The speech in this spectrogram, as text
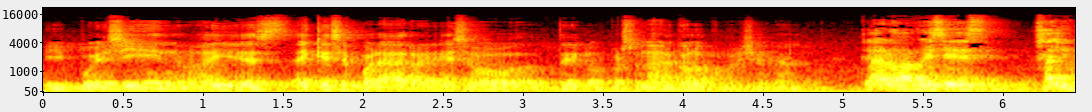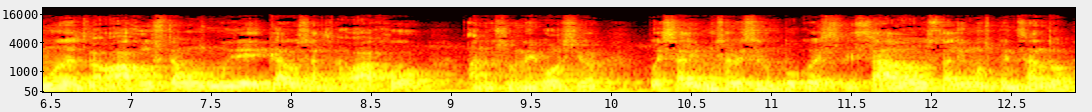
Y pues sí, ¿no? hay, es, hay que separar eso de lo personal con lo profesional. Claro, a veces salimos del trabajo, estamos muy dedicados al trabajo, a nuestro negocio, pues salimos a veces un poco estresados, salimos pensando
